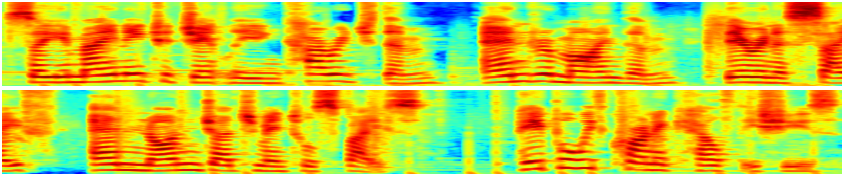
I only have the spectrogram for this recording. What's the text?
so you may need to gently encourage them and remind them they're in a safe and non judgmental space. People with chronic health issues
